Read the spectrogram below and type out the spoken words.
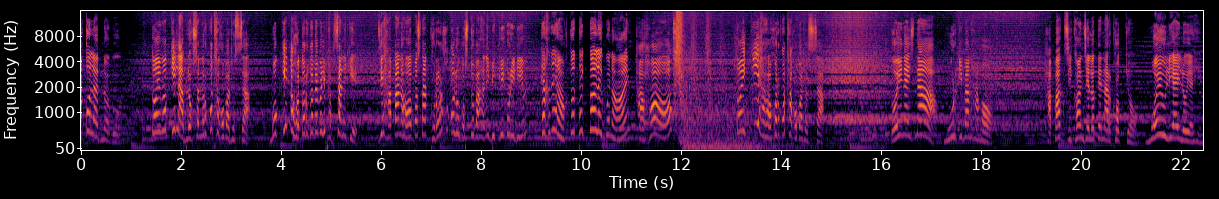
আকৌ লাভ নহব তই মোক কি লাভ লোকচানৰ কথা ক'বা ধৰছা মোক কি তহঁতৰ দৰে বুলি ভাবছা নেকি যে হাপা নোহোৱা অৱস্থাত ঘৰৰ সকলো বস্তু বাহানি বিক্ৰী কৰি দিম সেইখিনি হাকটোত থাকিবও লাগিব নহয় সাহস তই কি সাহসৰ কথা ক'বা ধৰছা তই নাইছ না মোৰ কিমান সাহস হাপাক যিখন জেলতে নাৰখক কিয় মই উলিয়াই লৈ আহিম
